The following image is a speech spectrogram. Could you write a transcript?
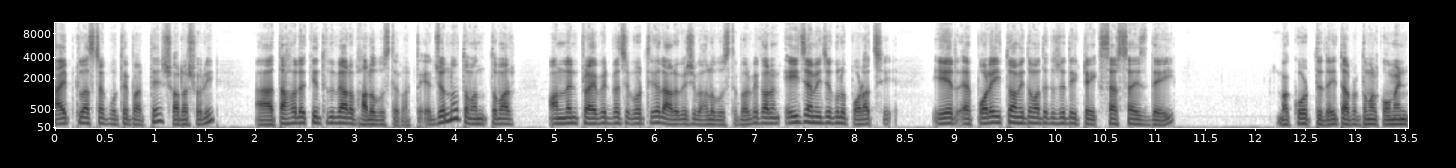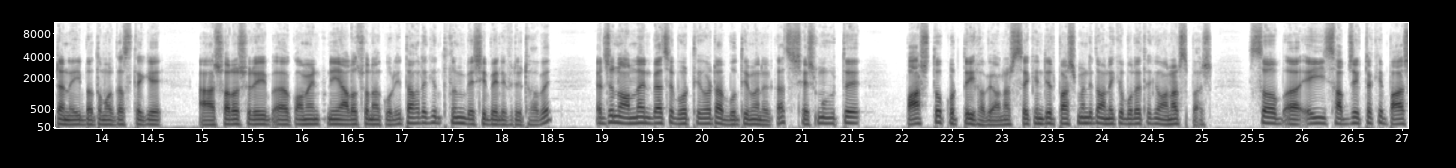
লাইভ ক্লাসটা করতে পারতে সরাসরি তাহলে কিন্তু তুমি আরও ভালো বুঝতে পারতে। এর জন্য তোমার তোমার অনলাইন প্রাইভেট ব্যাচে ভর্তি হলে আরও বেশি ভালো বুঝতে পারবে। কারণ এই যে আমি যেগুলো পড়াচ্ছি, এর পরেই তো আমি তোমাদেরকে যদি একটা এক্সারসাইজ দেই বা করতে দেই, তারপর তোমার কমেন্টটা নেই বা তোমার কাছ থেকে সরাসরি কমেন্ট নিয়ে আলোচনা করি, তাহলে কিন্তু তুমি বেশি বেনিফিট হবে। এর জন্য অনলাইন ব্যাচে ভর্তি হওয়াটা বুদ্ধিমানের কাজ। শেষ মুহূর্তে পাস তো করতেই হবে। অনার্স সেকেন্ড ইয়ার পাস মানে তো অনেকে বলে থাকে অনার্স পাস সো এই সাবজেক্টটাকে পাস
